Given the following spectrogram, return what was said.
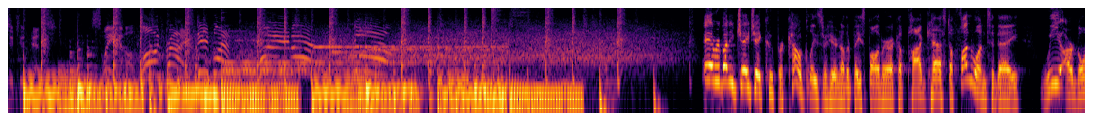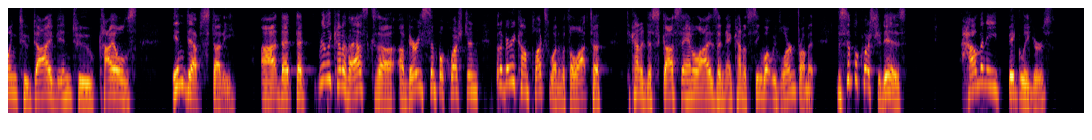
2 2 pitch. A swing and a long drive. Deep left. Way back. Hey, everybody, JJ Cooper, Kyle Glaser here, another Baseball America podcast. A fun one today. We are going to dive into Kyle's in depth study uh, that, that really kind of asks a, a very simple question, but a very complex one with a lot to, to kind of discuss, analyze, and, and kind of see what we've learned from it. The simple question is how many big leaguers,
